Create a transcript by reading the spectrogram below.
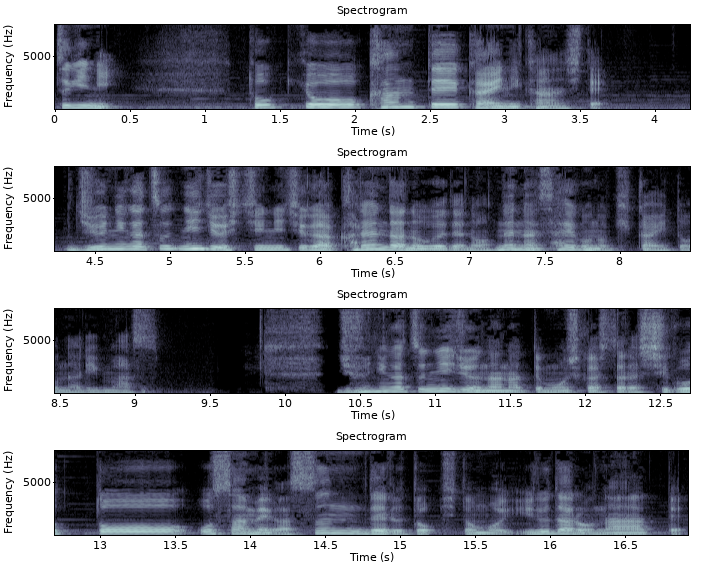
次に東京鑑定会に関して12月27日がカレンダーの上での年内最後の機会となります。12月27ってもしかしたら仕事納めが済んでると人もいるだろうなって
